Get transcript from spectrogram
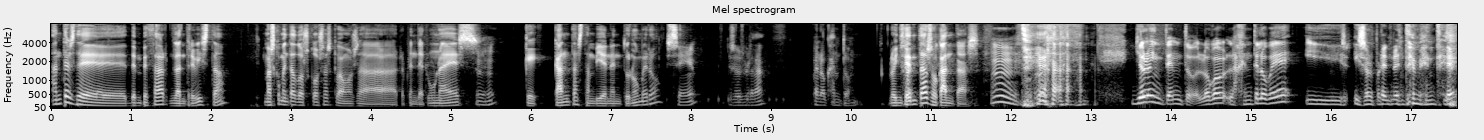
Antes de, de, empezar la entrevista, me has comentado dos cosas que vamos a reprender. Una es uh -huh. que cantas también en tu número. Sí, eso es verdad. Bueno, canto. ¿Lo intentas o cantas? Mm. Yo lo intento. Luego la gente lo ve y, y, sorprendentemente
